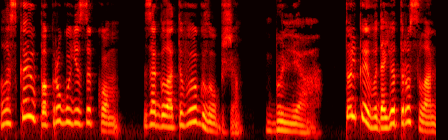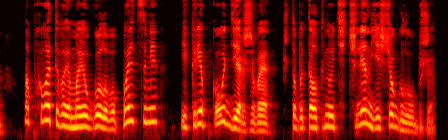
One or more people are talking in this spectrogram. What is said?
Ласкаю по кругу языком, заглатываю глубже. Бля. Только и выдает Руслан, обхватывая мою голову пальцами и крепко удерживая, чтобы толкнуть член еще глубже.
